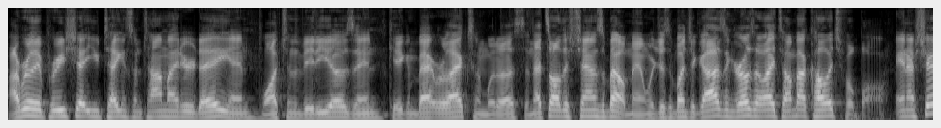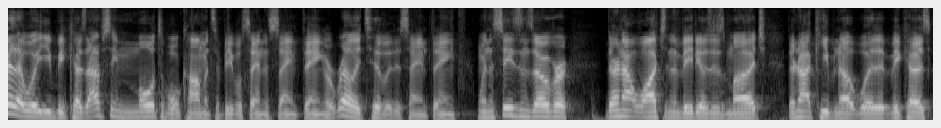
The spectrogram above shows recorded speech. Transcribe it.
I really appreciate you taking some time out of your day and watching the videos and kicking back, relaxing with us. And that's all this channel is about, man. We're just a bunch of guys and girls that like talking about college football. And I share that with you because I've seen multiple comments of people saying the same thing or relatively the same thing. When the season's over, they're not watching the videos as much. They're not keeping up with it because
